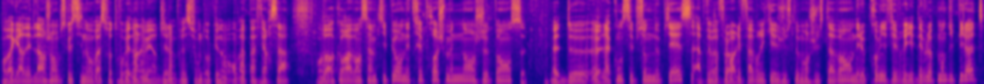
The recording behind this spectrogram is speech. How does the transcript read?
On va garder de l'argent parce que sinon on va se retrouver dans la merde, j'ai l'impression. Donc non, on va pas faire ça. On va encore avancer un petit peu. On est très proche maintenant, je pense, euh, de euh, la conception de nos pièces. Après, il va falloir les fabriquer justement juste avant. On est le 1er février. Développement du pilote.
